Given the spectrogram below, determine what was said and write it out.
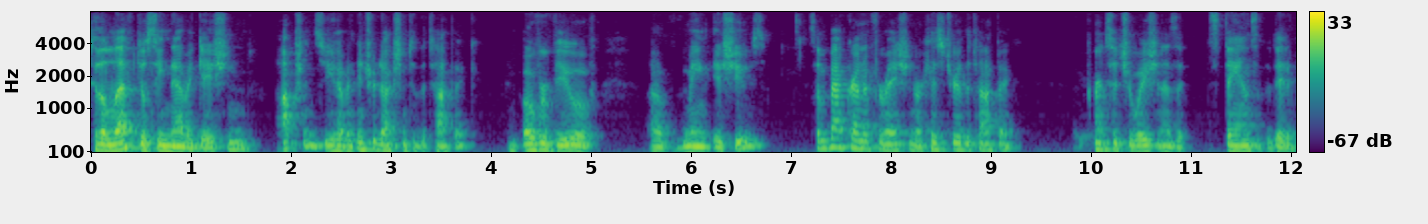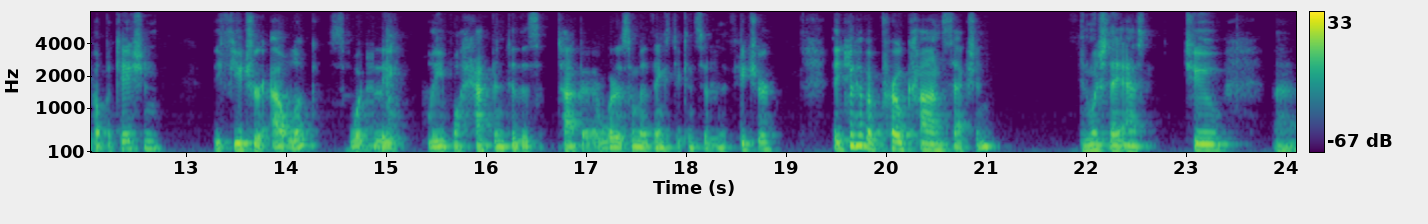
To the left, you'll see navigation options. You have an introduction to the topic, an overview of, of main issues, some background information or history of the topic, the current situation as it stands at the date of publication, the future outlook, so what do they believe will happen to this topic, or what are some of the things to consider in the future. They do have a pro-con section in which they ask two uh,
